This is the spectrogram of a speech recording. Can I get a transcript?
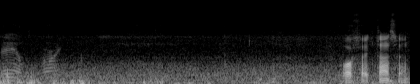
Damn. All right. Perfect. Thanks, man.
